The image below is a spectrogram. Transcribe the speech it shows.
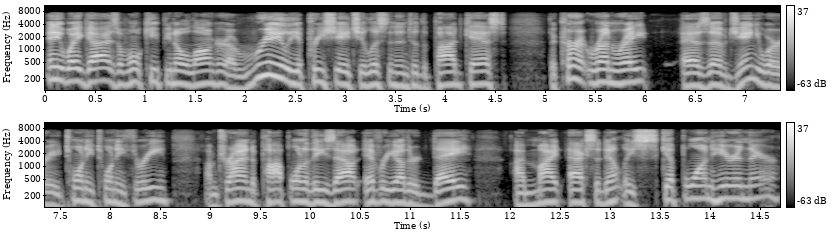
Anyway, guys, I won't keep you no longer. I really appreciate you listening to the podcast. The current run rate as of January 2023, I'm trying to pop one of these out every other day. I might accidentally skip one here and there,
